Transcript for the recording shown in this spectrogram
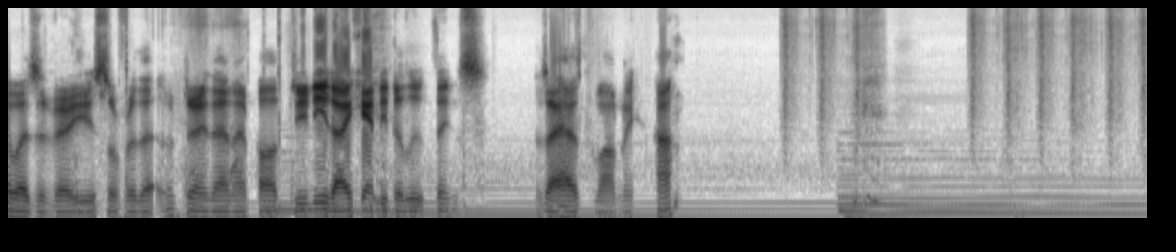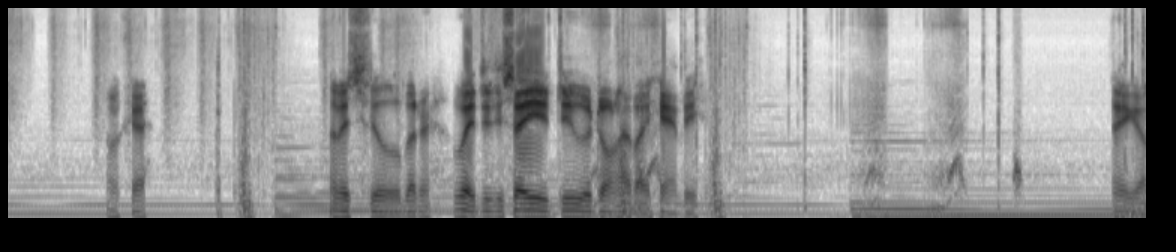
I wasn't very useful for that during that. I apologize. Do you need eye candy to loot things? Because I have some on me. Huh? Okay. That makes you feel a little better. Wait, did you say you do or don't have eye candy? There you go.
